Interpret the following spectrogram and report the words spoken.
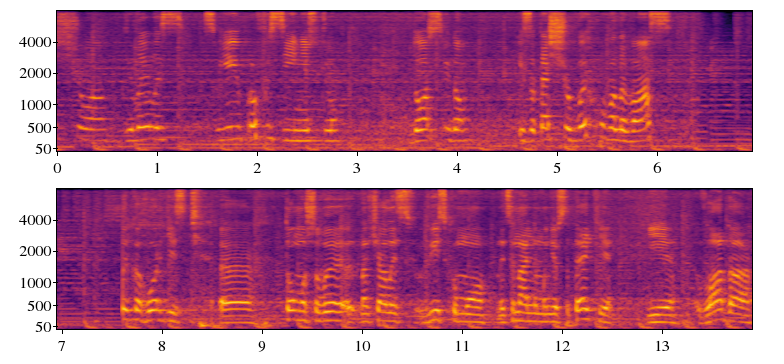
Що ділились своєю професійністю, досвідом і за те, що виховали вас Велика гордість е, тому, що ви навчались в Львівському національному університеті, і влада,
